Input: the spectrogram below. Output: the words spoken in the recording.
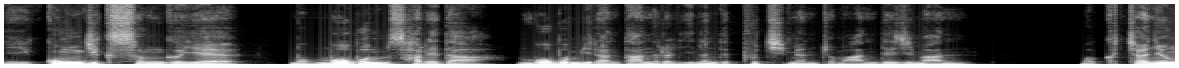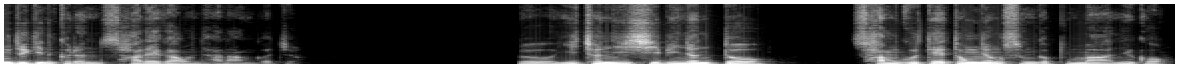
이 공직선거에 뭐 모범 사례다 모범이란 단어를 이런 데 붙이면 좀 안 되지만 뭐 그 전형적인 그런 사례 가운데 하나인 거죠. 그 2022년도 3구 대통령 선거뿐만 아니고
